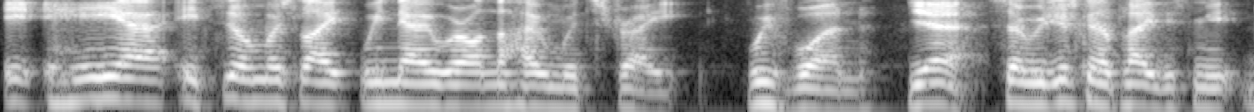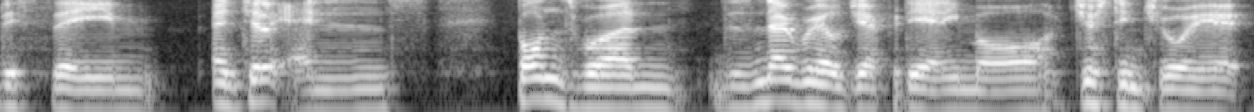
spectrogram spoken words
it, here it's almost like we know we're on the homeward straight we've won Yeah, so we're just going to play this mu- this theme until it ends. Bond's won. There's no real jeopardy anymore. Just enjoy it.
